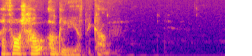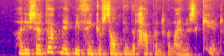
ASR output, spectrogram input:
I thought how ugly you've become. And he said, That made me think of something that happened when I was a kid.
